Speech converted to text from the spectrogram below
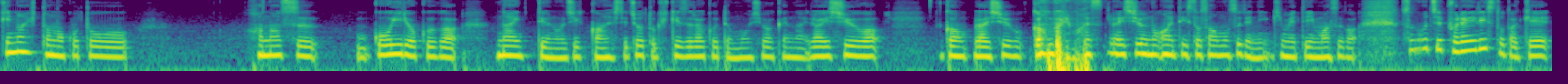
きな人のことを話す語彙力がないっていうのを実感してちょっと聞きづらくて申し訳ない。来週はが来週 頑張ります。来週のアーティストさんもすでに決めていますがそのうちプレイリストだけ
